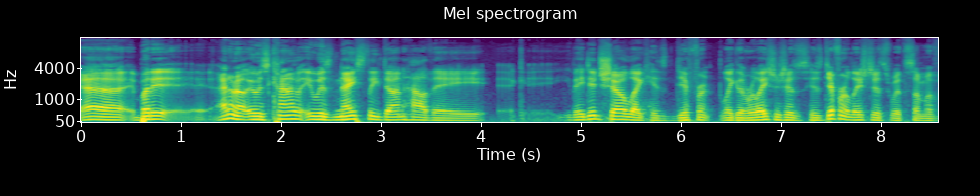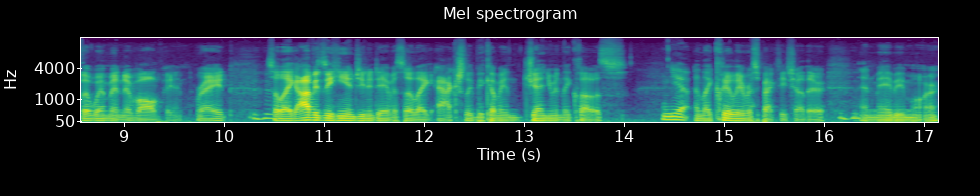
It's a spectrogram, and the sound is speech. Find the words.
Uh, but it, I don't know. It was kind of, it was nicely done how they, they did show like his different, like the relationships, his different relationships with some of the women evolving, right? So like obviously he and Geena Davis are like actually becoming genuinely close Yeah. and like clearly respect each other and maybe more.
